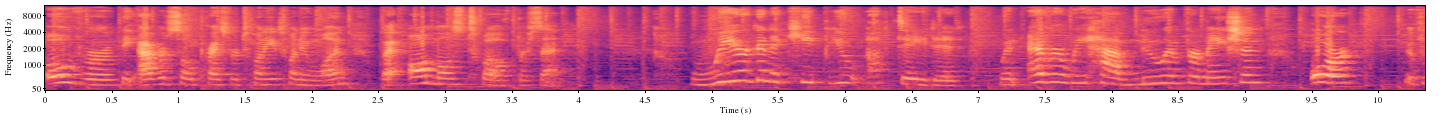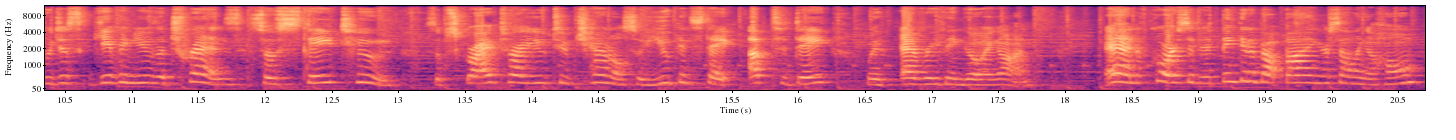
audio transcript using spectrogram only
over the average sold price for 2021 by almost 12%. We're going to keep you updated whenever we have new information or if we're just giving you the trends. So stay tuned. Subscribe to our YouTube channel so you can stay up to date with everything going on. And of course, if you're thinking about buying or selling a home,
